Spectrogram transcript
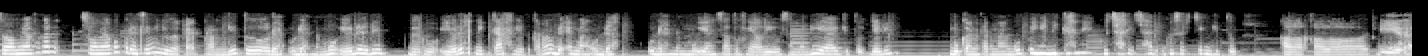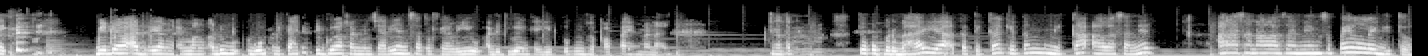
suami aku kan suami aku prinsipnya juga kayak pram gitu udah udah nemu ya udah dia baru ya udah nikah gitu. Karena udah emang udah udah nemu yang satu value sama dia gitu. Jadi bukan karena gue pengen nikah nih gue cari-cari gue searching gitu. Kalau kalau Iya. beda ada yang emang aduh gue menikah jadi gue akan mencari yang satu value. Ada juga yang kayak gitu nggak apa-apa yang mana aja. Nah tapi cukup berbahaya ketika kita menikah alasannya alasan-alasan yang sepele gitu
